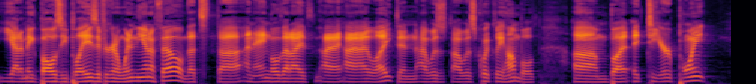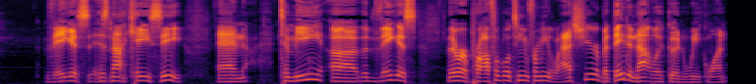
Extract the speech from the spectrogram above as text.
you got to make ballsy plays if you're going to win in the NFL. That's uh, an angle that I, I, I liked, and I was I was quickly humbled. Um, but to your point, Vegas is not KC, and to me, uh, the Vegas they were a profitable team for me last year, but they did not look good in Week One.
